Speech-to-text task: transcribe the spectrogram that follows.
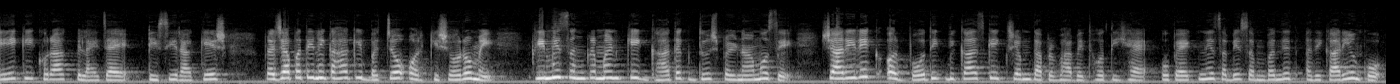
ए की खुराक पिलाई जाए। टीसी राकेश, प्रजापति ने कहा कि बच्चों और किशोरों में कृमि संक्रमण के घातक दुष्परिणामों से शारीरिक और बौद्धिक विकास की क्षमता प्रभावित होती है। उपायुक्त ने सभी संबंधित अधिकारियों को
